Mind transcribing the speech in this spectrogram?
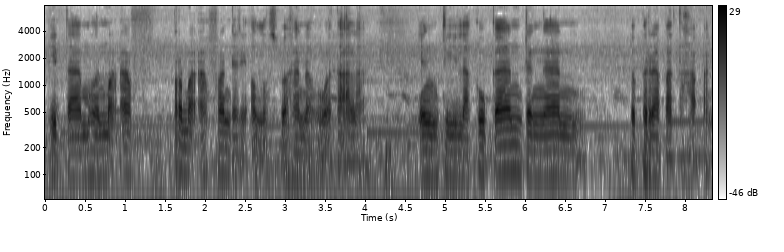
Kita mohon maaf, permaafan dari Allah Subhanahu wa taala yang dilakukan dengan beberapa tahapan.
